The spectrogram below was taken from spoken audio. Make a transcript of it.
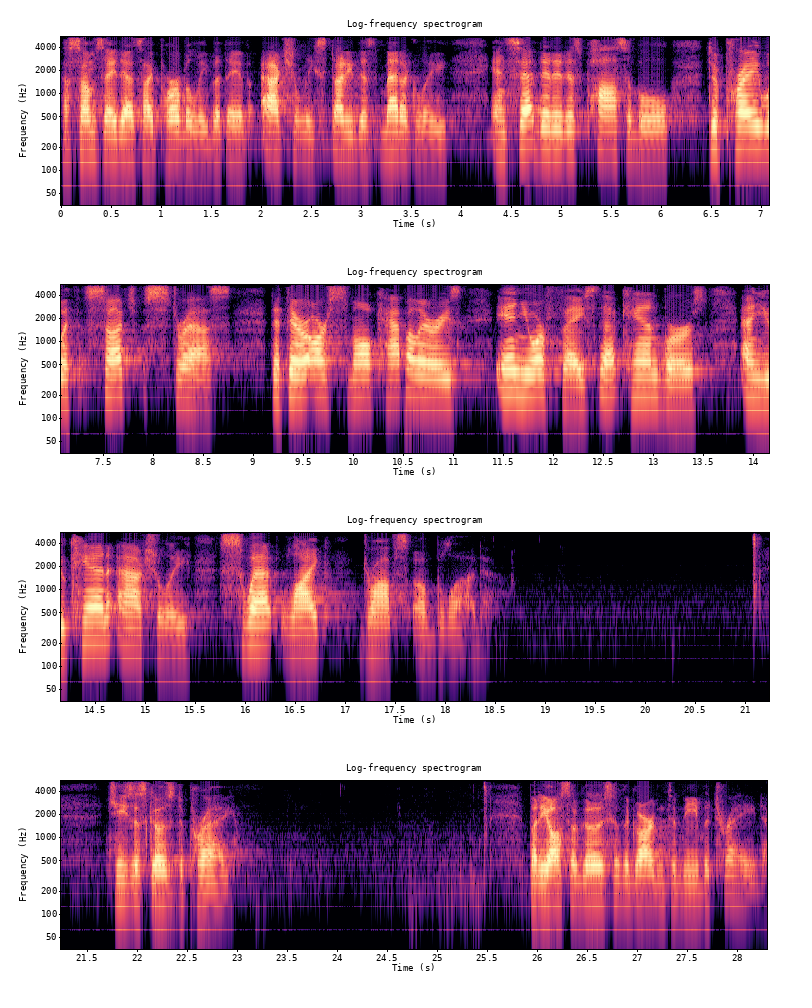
Now, some say that's hyperbole, but they have actually studied this medically and said that it is possible to pray with such stress that there are small capillaries in your face that can burst and you can actually sweat like drops of blood. Jesus goes to pray. But he also goes to the garden to be betrayed.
